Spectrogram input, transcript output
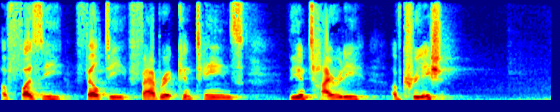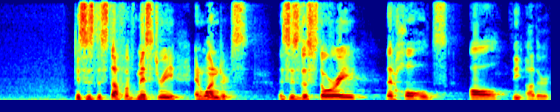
of fuzzy, felty fabric contains the entirety of creation. This is the stuff of mystery and wonders. This is the story that holds all the other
